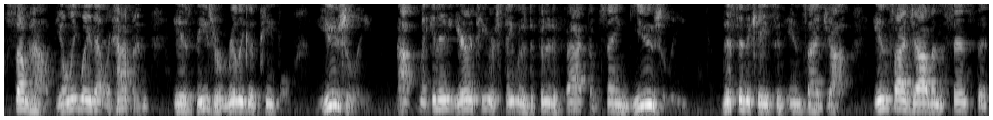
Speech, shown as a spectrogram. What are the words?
somehow. The only way that would happen is these were really good people. Usually, not making any guarantee or statement of definitive fact, I'm saying usually this indicates an inside job. Inside job in the sense that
